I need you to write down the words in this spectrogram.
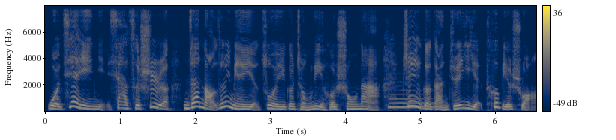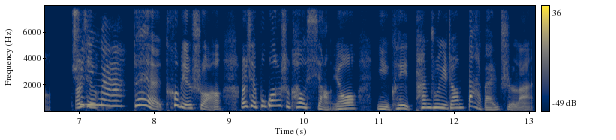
我建议你下次试着你在脑子里面也做一个整理和收纳，这个嗯感觉也特别爽。而且？对，特别爽，而且不光是靠想哟，你可以摊出一张大白纸来，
